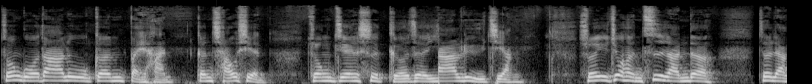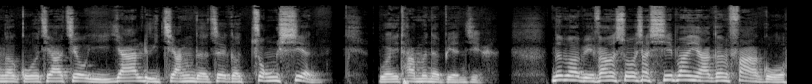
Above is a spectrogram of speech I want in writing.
中国大陆跟北韩跟朝鲜中间是隔着鸭绿江，所以就很自然的，这两个国家就以鸭绿江的这个中线为他们的边界。那么，比方说像西班牙跟法国，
